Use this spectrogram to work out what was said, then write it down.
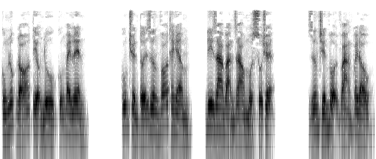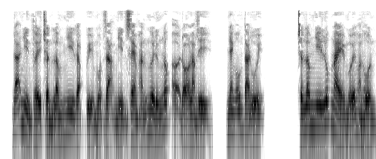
Cùng lúc đó tiểu nhu cũng bay lên. Cũng truyền tới dương võ thanh âm, đi ra bàn giao một số chuyện. Dương chiến vội vàng quay đầu, đã nhìn thấy trần lâm nhi gặp quỷ một dạng nhìn xem hắn ngươi đứng ngốc ở đó làm gì, nhanh ôm ta đuổi. Trần lâm nhi lúc này mới hoàn hồn,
